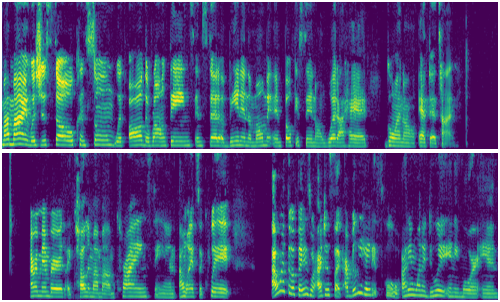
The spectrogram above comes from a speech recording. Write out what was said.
my mind was just so consumed with all the wrong things instead of being in the moment and focusing on what I had going on at that time. I remember like calling my mom crying, saying I wanted to quit. I went through a phase where I just like I really hated school. I didn't want to do it anymore and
